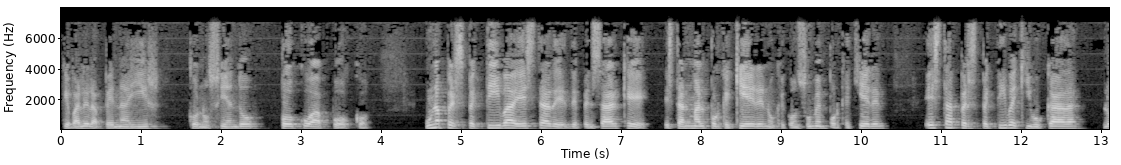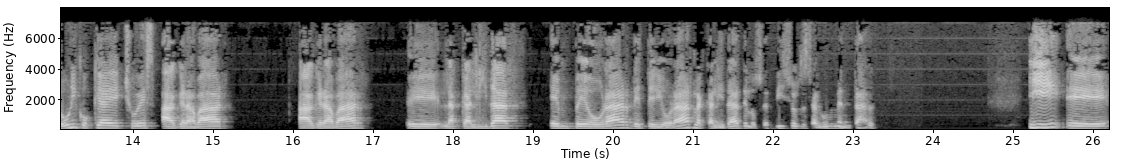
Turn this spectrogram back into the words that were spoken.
que vale la pena ir conociendo poco a poco. Una perspectiva esta de, pensar que están mal porque quieren o que consumen porque quieren, esta perspectiva equivocada lo único que ha hecho es agravar, agravar eh, la calidad, empeorar, deteriorar la calidad de los servicios de salud mental y eh,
